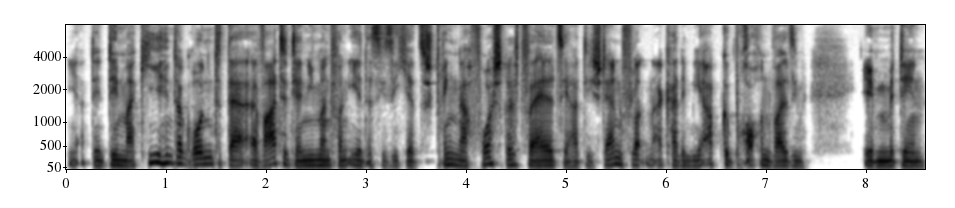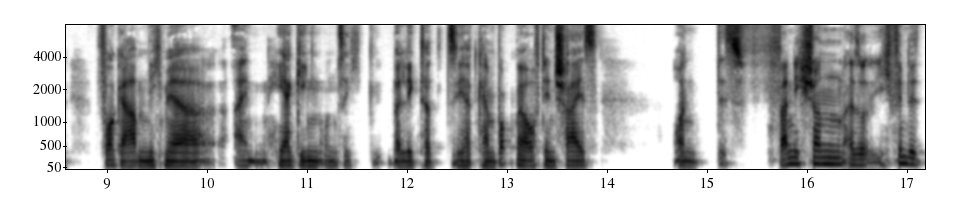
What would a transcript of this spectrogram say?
ja, den, den Marquis-Hintergrund. Da erwartet ja niemand von ihr, dass sie sich jetzt streng nach Vorschrift verhält. Sie hat die Sternenflottenakademie abgebrochen, weil sie eben mit den Vorgaben nicht mehr einherging und sich überlegt hat, sie hat keinen Bock mehr auf den Scheiß. Und das fand ich schon, also ich finde,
